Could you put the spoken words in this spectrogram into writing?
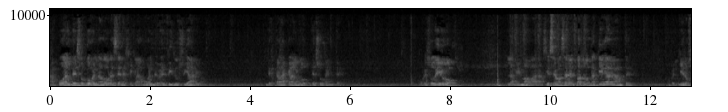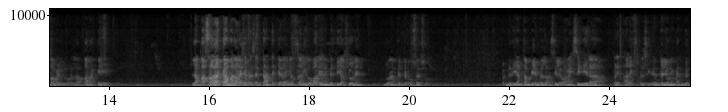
¿A cuál de esos gobernadores se les reclamó el deber fiduciario de estar a cargo de su gente? Por eso digo, la misma vara. Si ese va a ser el patrón de aquí en adelante, pues quiero saberlo, ¿verdad? Para que la pasada Cámara de Representantes, que de ahí han salido varias investigaciones durante este proceso, pues me digan también, ¿verdad? Si le van a exigir a, al expresidente Johnny Méndez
